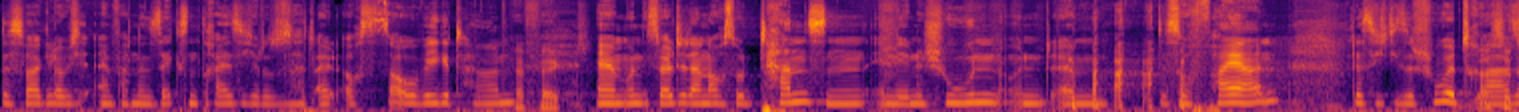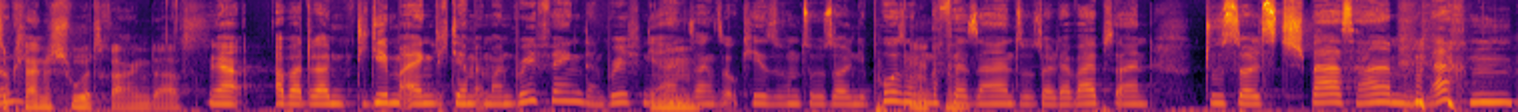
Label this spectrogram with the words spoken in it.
das war, glaube ich, einfach eine 36 oder so. Das hat halt auch sau wehgetan. Perfekt. Ähm, und ich sollte dann auch so tanzen in den Schuhen und ähm, das so feiern, dass ich diese Schuhe Dass du trage. jetzt so kleine Schuhe tragen darfst. Ja, aber dann, die geben eigentlich, die haben immer ein Briefing, dann briefen die Mhm. einen, sagen so, okay, so und so sollen die Posen Okay. ungefähr sein, so soll der Vibe sein. Du sollst Spaß haben, lachen.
